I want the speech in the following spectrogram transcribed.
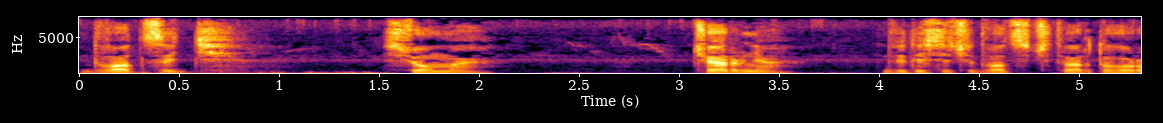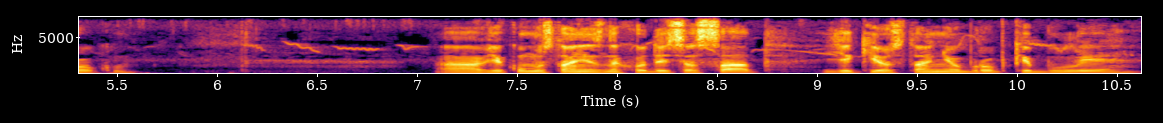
27 червня 2024 року. В якому стані знаходиться сад, які останні обробки були,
